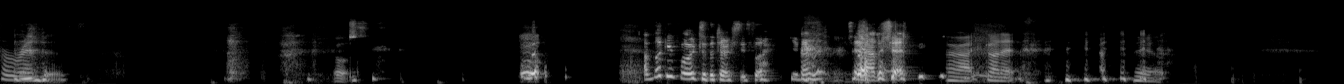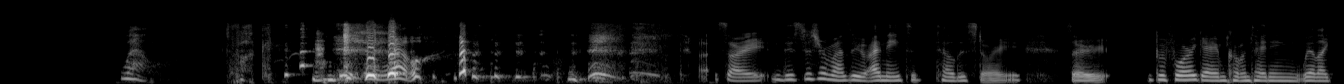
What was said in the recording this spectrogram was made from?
Horrendous. God. I'm looking forward to the toasties though. You know, 10 out of 10. All right, got it. Yeah. Well, fuck. well. Uh, Sorry, this just reminds me. I need to tell this story. So, before a game commentating, we're like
